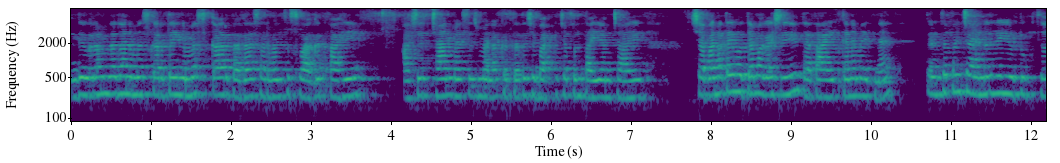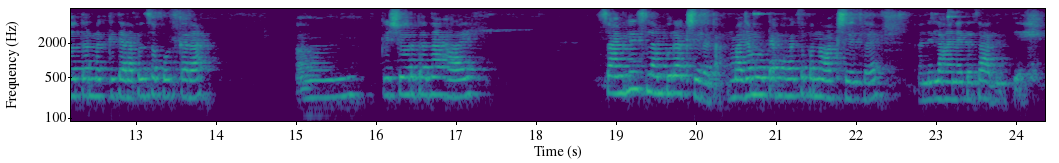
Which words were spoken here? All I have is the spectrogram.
देवराम दादा नमस्कार ताई. नमस्कार दादा. सर्वांचं स्वागत आहे. असे छान मेसेज मला करतात. तसे बाकीच्या पण ताई आमच्या आहेत. शबाना होत्या मगाशी त्या का आहेत का नाही माहीत नाही. त्यांचं पण चॅनल आहे यूट्यूबचं तर नक्की त्याला पण सपोर्ट करा. किशोर दादा हाय सांगली इस्लामपूर अक्षय दादा माझ्या मोठ्या भावाचं पण नाव अक्षयच आहे. आणि लहान आहे त्याचा आदित्य आहे.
